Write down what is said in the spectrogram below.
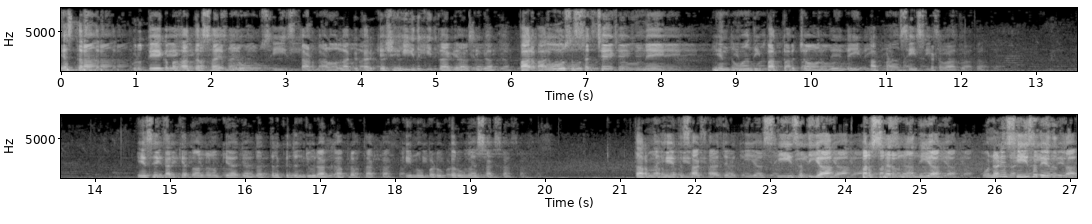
ਇਸ ਤਰ੍ਹਾਂ ਗੁਰੂ ਤੇਗ ਬਹਾਦਰ ਸਾਹਿਬ ਨੂੰ ਸੀਸ ਧੜ ਨਾਲੋਂ ਅਲੱਗ ਕਰਕੇ ਸ਼ਹੀਦ ਕੀਤਾ ਗਿਆ ਸੀਗਾ, ਪਰ ਉਸ ਸੱਚੇ ਗੁਰੂ ਨੇ ਹਿੰਦੂਆਂ ਦੀ ਪੱਤ ਬਚਾਉਣ ਦੇ ਲਈ ਆਪਣਾ ਸੀਸ ਕਟਵਾ ਦਿੱਤਾ। ਇਸੇ ਕਰਕੇ ਤਾਂ ਉਹਨਾਂ ਨੂੰ ਕਿਹਾ ਜਾਂਦਾ, ਤਿਲਕ ਜੰਜੂ ਰਾਖਾ ਪ੍ਰਭ ਤਾਕਾ ਕਿਨੂੰ ਬੜੂ ਕਰੂ ਮੈਂ ਸਾਕਾ ਧਰਮ ਹੇਤ ਸਾਕਾ ਜਿਨ ਕੀਆ ਸੀਸ ਦਿਆ, ਪਰ ਸਿਰ ਨਾ ਦਿਆ। ਉਹਨਾਂ ਨੇ ਸੀਸ ਦੇ ਦਿੱਤਾ,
